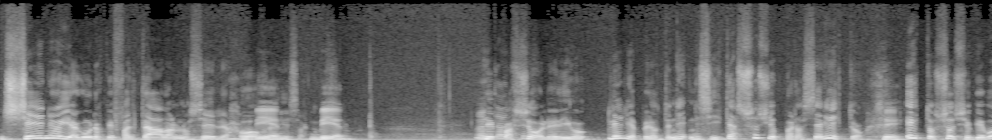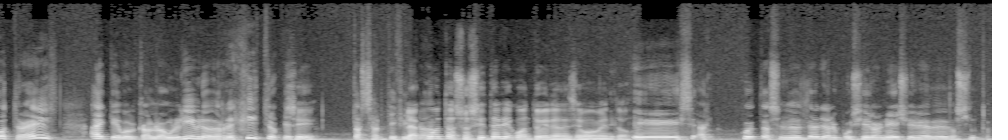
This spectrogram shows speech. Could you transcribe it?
Sí, lleno y algunos que faltaban, no sé, las hojas y bien, esas cosas. bien. ¿Qué pasó? Le digo, Clelia, pero tenés, necesitas socios para hacer esto. Sí. Estos socios que vos traés, hay que volcarlo a un libro de registro que Sí. está certificado. ¿La cuota societaria cuánto era en ese momento? Eh, esa cuota societaria lo pusieron ellos, era de 200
